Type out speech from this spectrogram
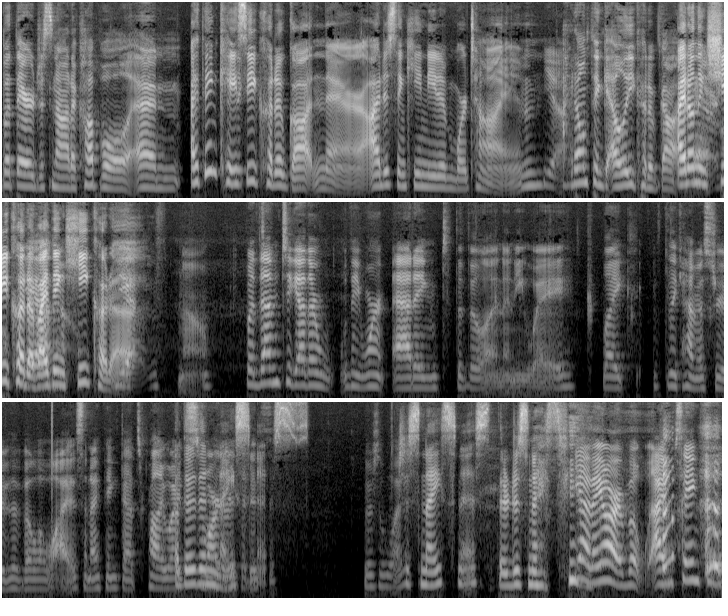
but they're just not a couple and I think Casey could have gotten there. I just think he needed more time. Yeah. i don't think ellie could have gotten I don't think she could have. I think he could have. Yeah. No. But them together, they weren't adding to the villa in any way, like the chemistry of the villa wise, and I think that's probably why Other it's than smarter that niceness. it's there's a what? Just niceness. They're just nice people. yeah, they are. But I'm saying for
